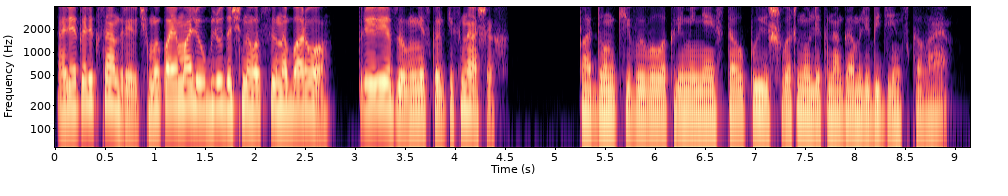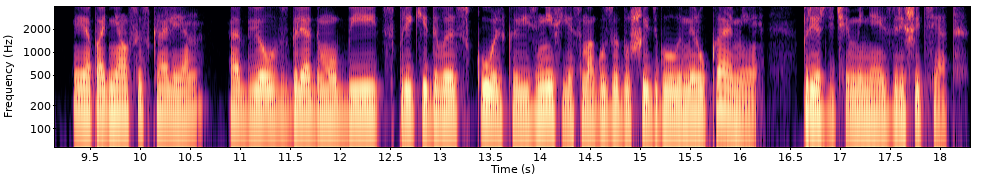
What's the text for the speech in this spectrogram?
«Олег Александрович, мы поймали ублюдочного сына Баро. Прирезал нескольких наших. Подонки выволокли меня из толпы и швырнули к ногам Лебединского. Я поднялся с колен, обвел взглядом убийц, прикидывая, сколько из них я смогу задушить голыми руками, прежде чем меня изрешетят.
